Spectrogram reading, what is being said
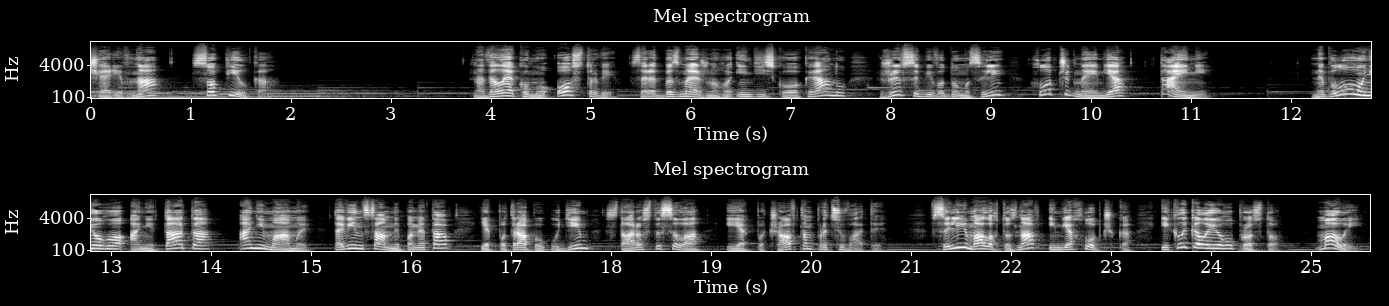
Чарівна сопілка. На далекому острові серед безмежного Індійського океану жив собі в одному селі хлопчик на ім'я Тайні. Не було у нього ані тата, ані мами, та він сам не пам'ятав, як потрапив у дім старости села і як почав там працювати. В селі мало хто знав ім'я хлопчика і кликали його просто Малий.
